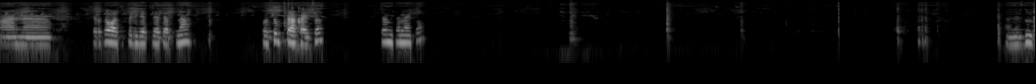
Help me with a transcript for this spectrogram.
आणि तर गव्हाचं पीठ घेतलं त्यात ना तो तूप टाकायचं. चमचा नाही का? आणि दूध.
